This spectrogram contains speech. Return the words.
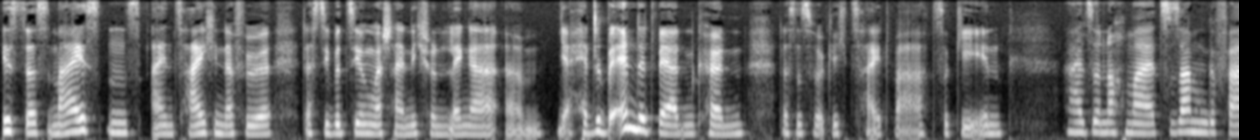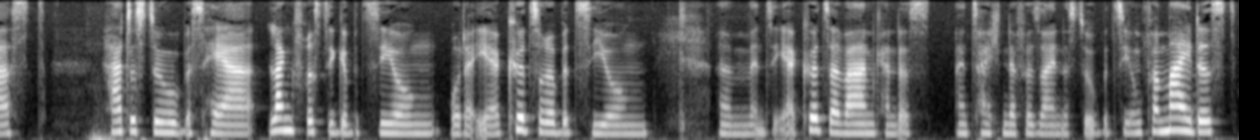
ist das meistens ein Zeichen dafür, dass die Beziehung wahrscheinlich schon länger ähm, ja, hätte beendet werden können, dass es wirklich Zeit war zu gehen. Also nochmal zusammengefasst, hattest du bisher langfristige Beziehungen oder eher kürzere Beziehungen? Ähm, wenn sie eher kürzer waren, kann das ein Zeichen dafür sein, dass du Beziehungen vermeidest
